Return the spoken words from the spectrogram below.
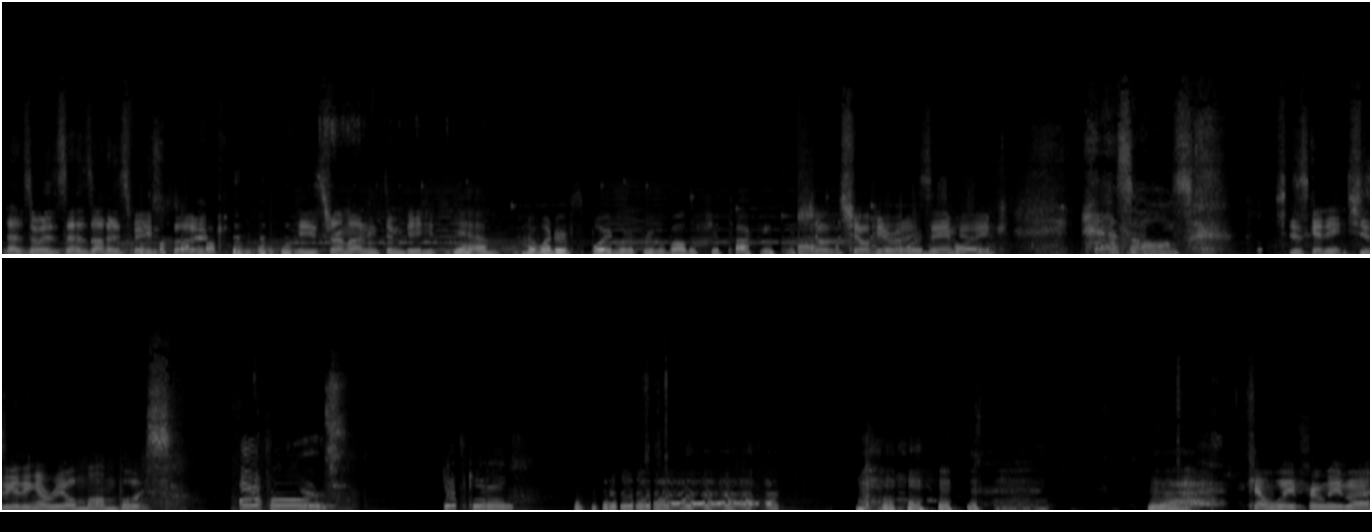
that's what it says on his Facebook. He's from Huntington Beach. Yeah, I wonder if Spoyd would approve of all the shit talking. She'll she'll hear what I words of say and be Floyd. like, assholes. She's getting she's getting a real mom voice. Yes. Just kidding. yeah, Can't wait for Levi.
